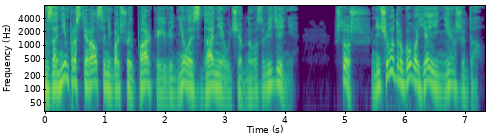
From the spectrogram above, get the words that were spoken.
За ним простирался небольшой парк и виднелось здание учебного заведения. Что ж, ничего другого я и не ожидал.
